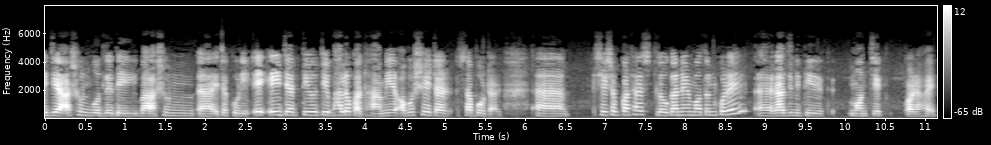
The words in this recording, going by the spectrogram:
এই যে আসন বদলে দেই বা আসন এটা করি এই- জাতীয় যে ভালো কথা, আমি অবশ্যই এটার সাপোর্টার সেসব কথা স্লোগানের মতন করে রাজনীতির মঞ্চে করা হয়।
